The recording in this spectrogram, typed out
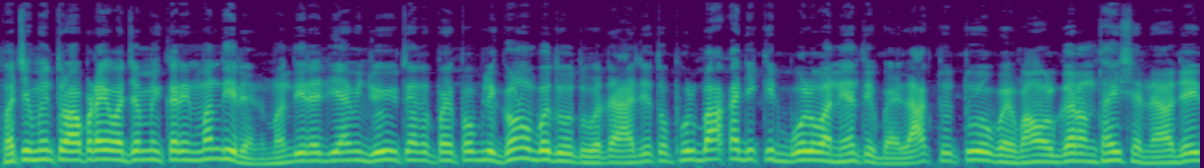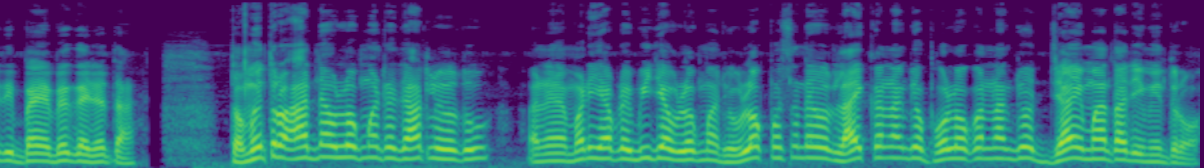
પછી મિત્રો આપણે એવા જમી કરીને મંદિરે મંદિરે જે આવીને જોયું ત્યાં તો ભાઈ પબ્લિક ઘણું બધું હતું, એટલે આજે તો ફૂલ બાકાજી કીટ બોલવાની હતી ભાઈ. લાગતું તું ભાઈ, માહોલ ગરમ થાય છે ને જયદીપભાઈ ભેગા જ હતા. તો મિત્રો, આજના વ્લોગ માટે જ આટલું હતું, અને મળી આપણે બીજા વ્લોગમાં જો વ્લોગ પસંદ આવ્યો લાઈક કરી નાખજો ફોલો કરી નાખજો. જય માતાજી મિત્રો.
